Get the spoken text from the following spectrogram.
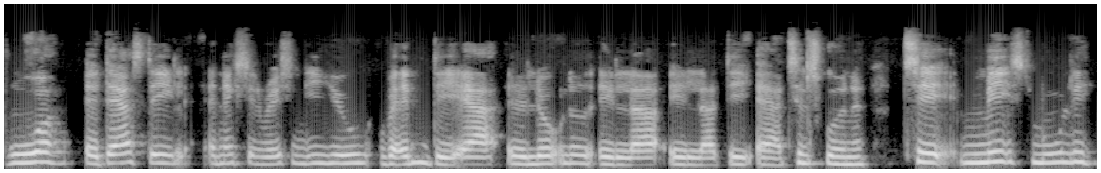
bruger øh, deres del af Next Generation EU, hvad enten det er øh, lånet eller, eller det er tilskuddene, til mest mulig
